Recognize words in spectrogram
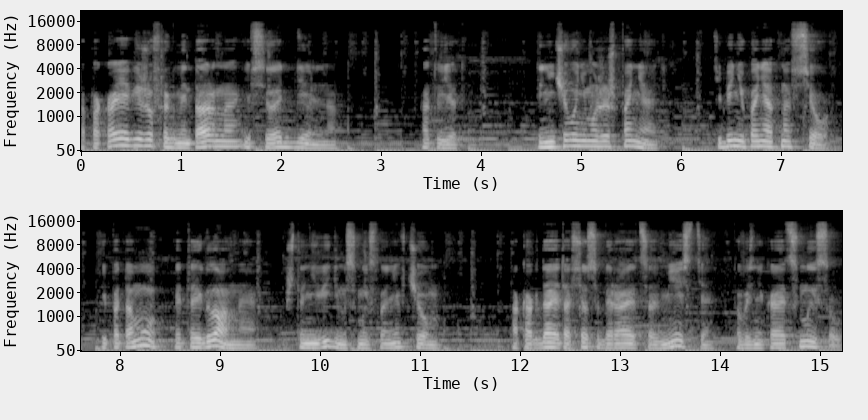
А пока я вижу фрагментарно и все отдельно. Ответ. Ты ничего не можешь понять. Тебе непонятно все. И потому это и главное, что не видим смысла ни в чем. А когда это все собирается вместе, то возникает смысл.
